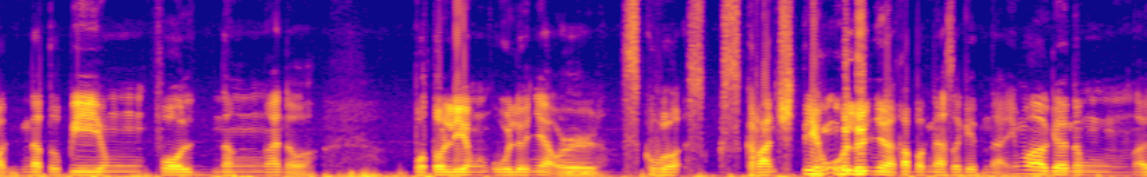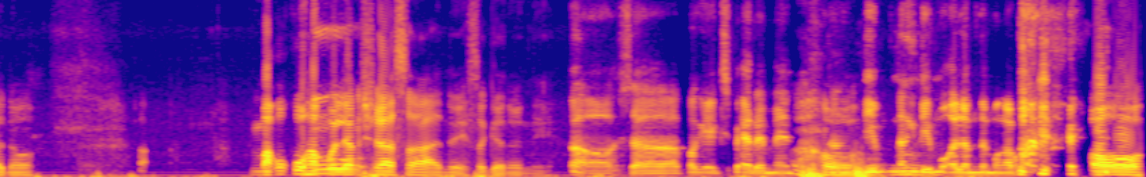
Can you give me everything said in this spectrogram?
pag natupi yung fold ng ano putol yung ulo niya or squ- scrunched yung ulo niya kapag nasa gitna yung mga ganong ano makukuha mo Oo. lang siya sa ano eh sa ganun eh Oo, sa pag-experiment Oo. nang, di, nang di mo alam ng mga bagay. oo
